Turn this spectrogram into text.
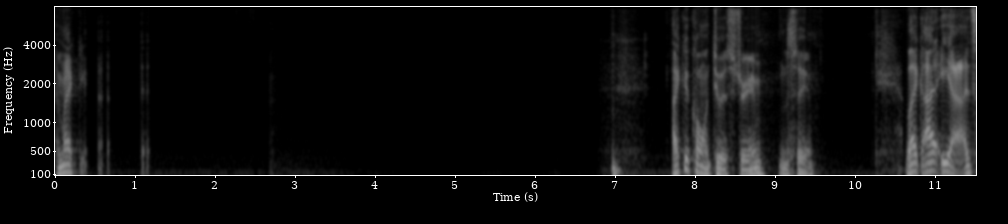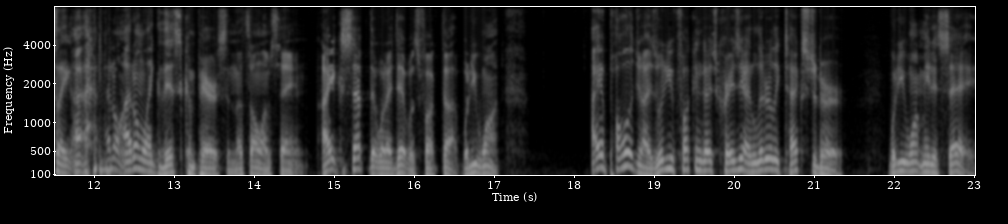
Am I? I could call into a stream. Let's see. Like I yeah, it's like I, I don't I don't like this comparison. That's all I'm saying. I accept that what I did was fucked up. What do you want? I apologize. What are you fucking guys crazy? I literally texted her. What do you want me to say?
